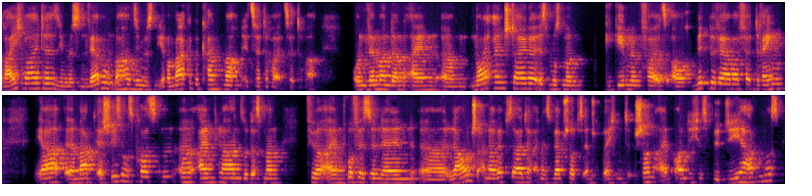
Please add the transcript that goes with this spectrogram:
Reichweite, Sie müssen Werbung machen, Sie müssen Ihre Marke bekannt machen, etc. etc. Und wenn man dann ein ähm, Neueinsteiger ist, muss man gegebenenfalls auch Mitbewerber verdrängen, ja, äh, Markterschließungskosten äh, einplanen, so dass man für einen professionellen äh, Launch einer Webseite eines Webshops entsprechend schon ein ordentliches Budget haben muss.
